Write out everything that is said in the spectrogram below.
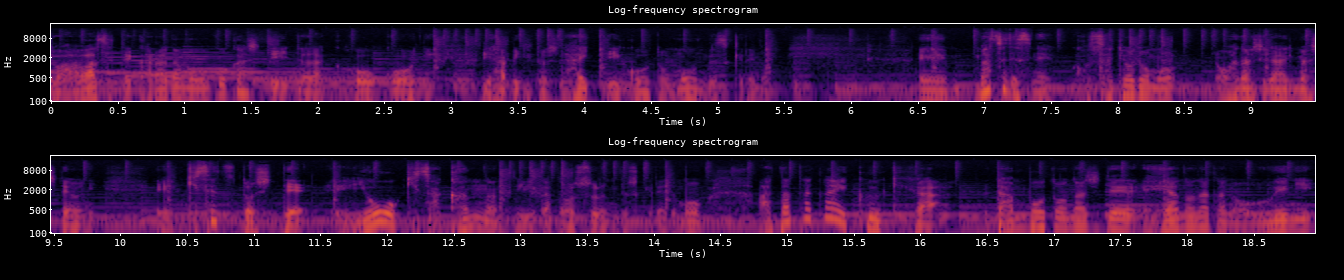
と合わせて体も動かしていただく方向にリハビリとして入っていこうと思うんですけれども、えー、まずですね先ほどもお話がありましたようにえ季節として陽気盛んなんて言い方をするんですけれども暖かい空気が暖房と同じで部屋の中の上に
